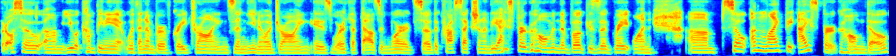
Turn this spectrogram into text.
but also um, you accompany it with a number of great drawings. And you know, a drawing is worth a thousand words. So the cross section of the iceberg home in the book is a great one. Um, so unlike the iceberg home, though,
